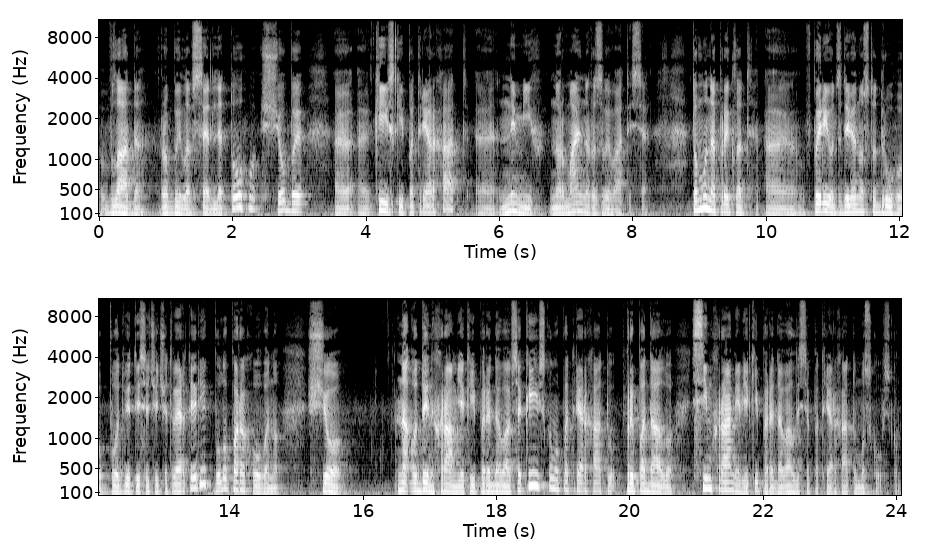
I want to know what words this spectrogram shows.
влада робила все для того, щоб Е, е, Київський патріархат е, не міг нормально розвиватися. Тому, наприклад, в період з 92 по 2004 рік було пораховано, що на один храм, який передавався Київському патріархату, припадало сім храмів, які передавалися патріархату Московському.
